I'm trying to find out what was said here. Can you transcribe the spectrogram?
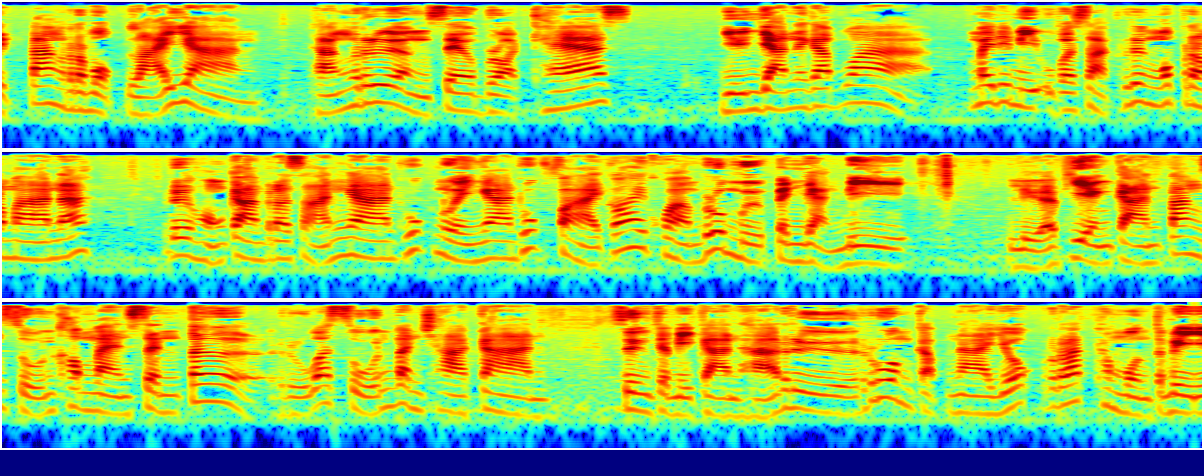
ติดตั้งระบบหลายอย่าง ทั้งเรื่องเซลล์บรอดแคสต์ ยืนยันนะครับว่าไม่ได้มีอุปสรรคเรื่องงบประมาณนะ เรื่องของการประสานงานทุกหน่วยงานทุกฝ่ายก็ให้ความร่วมมือเป็นอย่างดี เหลือเพียงการตั้งศูนย์ Command Center หรือว่าศูนย์บัญชาการ ซึ่งจะมีการหารือร่วมกับนายกรัฐมนตรี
